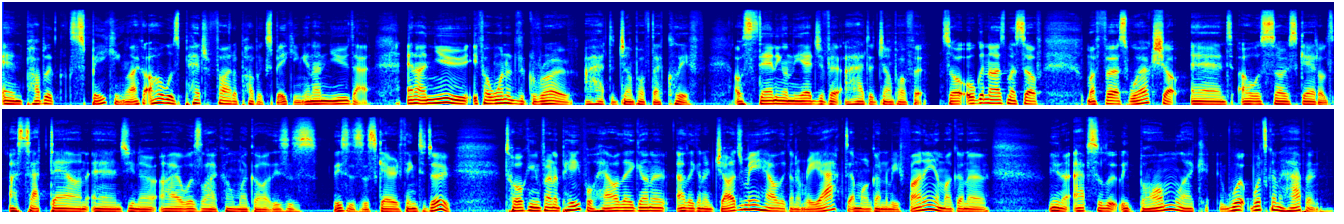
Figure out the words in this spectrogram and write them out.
and public speaking. Like I was petrified of public speaking and I knew that. And I knew if I wanted to grow, I had to jump off that cliff. I was standing on the edge of it, I had to jump off it. So I organized myself my first workshop and I was so scared. I sat down and, you know, I was like, "Oh my god, this is this is a scary thing to do." Talking in front of people, how are they going to are they going to judge me? How are they going to react? Am I going to be funny? Am I going to you know, absolutely bomb? Like what what's going to happen?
